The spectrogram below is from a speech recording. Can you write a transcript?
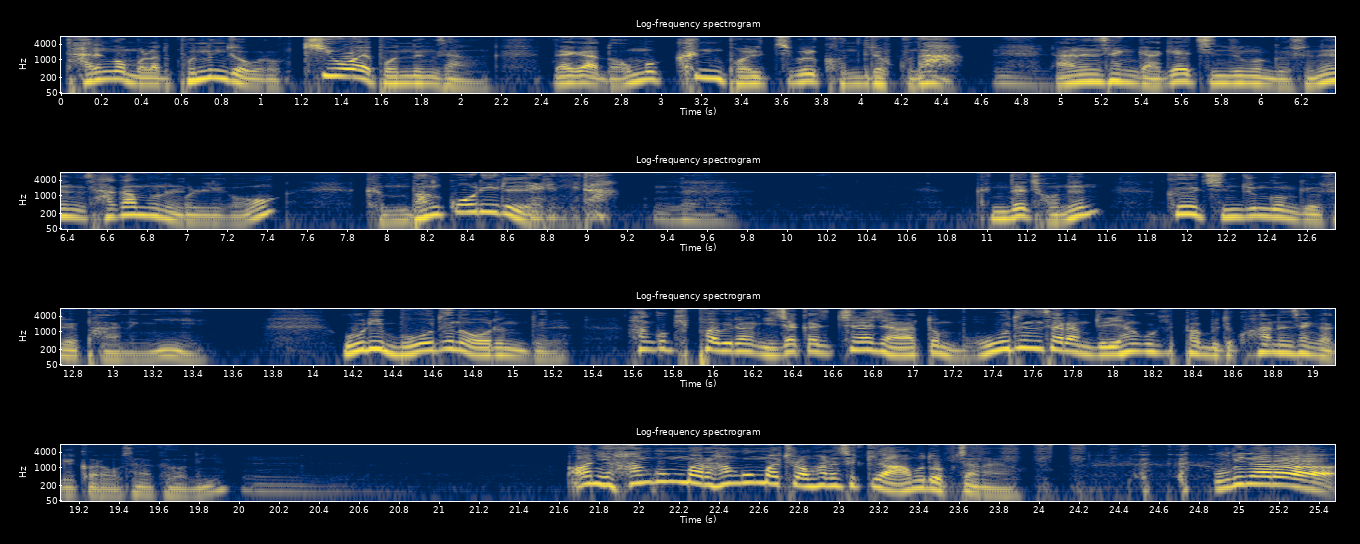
다른 건 몰라도 본능적으로 키워의 본능상 내가 너무 큰 벌집을 건드렸구나 라는 생각에 진중권 교수는 사과문을 올리고 금방 꼬리를 내립니다. 네. 근데 저는 그 진중권 교수의 반응이 우리 모든 어른들 한국 힙합이랑 이제까지 친하지 않았던 모든 사람들이 한국 힙합을 듣고 하는 생각일 거라고 생각하거든요. 아니 한국말을 한국말처럼 하는 새끼가 아무도 없잖아요. 우리나라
